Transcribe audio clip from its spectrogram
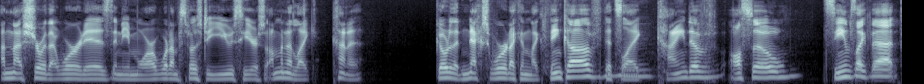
I'm not sure what that word is anymore, what I'm supposed to use here. So I'm gonna like kind of go to the next word I can like think of that's like mm-hmm. kind of also seems like that.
